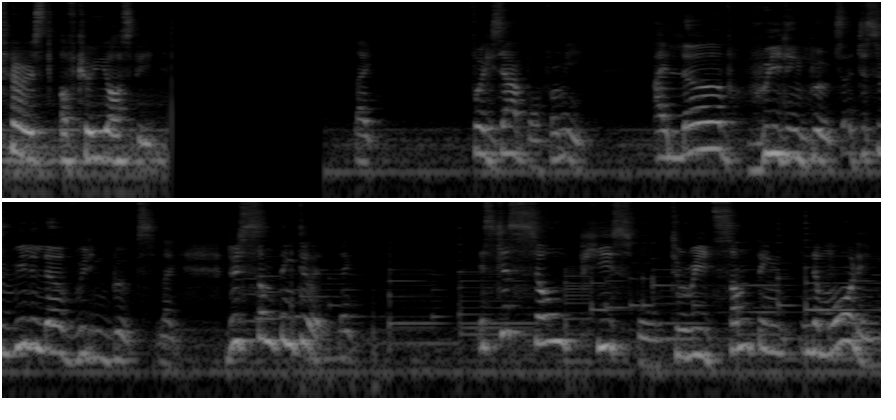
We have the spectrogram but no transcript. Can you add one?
thirst of curiosity. Like, for example, for me, I love reading books. I just really love reading books. Like, there's something to it. Like, it's just so peaceful to read something in the morning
